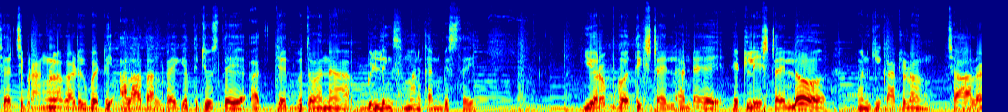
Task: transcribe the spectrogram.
చర్చ్ ప్రాంగణంలోకి అడుగుపెట్టి అలా తలపైకెత్తి చూస్తే అత్యద్భుతమైన బిల్డింగ్స్ మనకు కనిపిస్తాయి యూరప్ గోతిక్ స్టైల్ అంటే ఇటలీ స్టైల్లో మనకి కట్టడం చాలా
